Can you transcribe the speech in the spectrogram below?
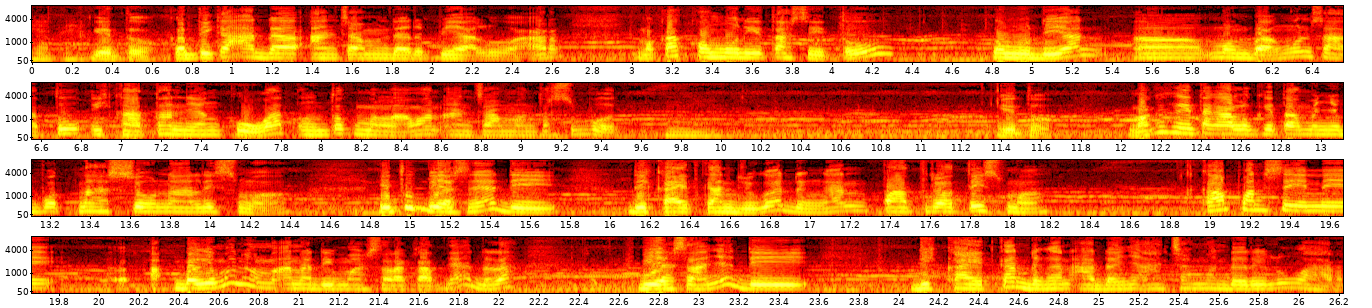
iya, iya. gitu. Ketika ada ancaman dari pihak luar, maka komunitas itu kemudian e, membangun satu ikatan yang kuat untuk melawan ancaman tersebut, Hmm. gitu. Maka kita kalau kita menyebut nasionalisme itu biasanya di, dikaitkan juga dengan patriotisme. Kapan sih ini? Bagaimana makna di masyarakatnya adalah biasanya di, dikaitkan dengan adanya ancaman dari luar.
